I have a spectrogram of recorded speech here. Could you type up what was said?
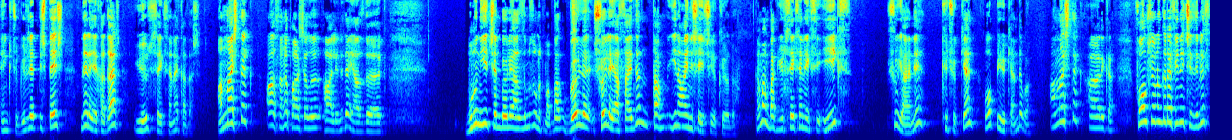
En küçük 175. Nereye kadar? 180'e kadar. Anlaştık. Al sana parçalı halini de yazdık. Bunu niçin böyle yazdığımızı unutma. Bak böyle şöyle yazsaydın tam yine aynı şey çıkıyordu. Tamam bak 180 eksi x şu yani küçükken hop büyükken de bu. Anlaştık. Harika. Fonksiyonun grafiğini çiziniz.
